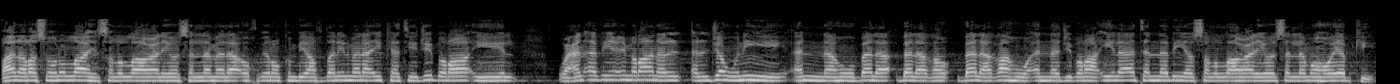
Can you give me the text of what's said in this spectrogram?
قال رسول الله صلى الله عليه وسلم لا أخبركم بأفضل الملائكة جبرائيل. وعن أبي عمران الجوني أنه بلغ بلغه أن جبرائيل أتى النبي صلى الله عليه وسلم وهو يبكي.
